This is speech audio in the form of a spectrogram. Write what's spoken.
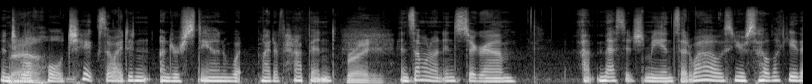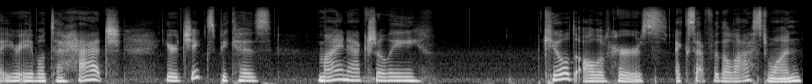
into a whole chick, so I didn't understand what might have happened. Right. And someone on Instagram uh, messaged me and said, "Wow, you're so lucky that you're able to hatch your chicks because mine actually killed all of hers except for the last one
